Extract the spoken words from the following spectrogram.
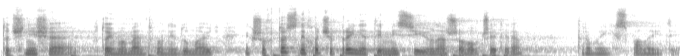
точніше, в той момент вони думають, якщо хтось не хоче прийняти місію нашого вчителя, треба їх спалити.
